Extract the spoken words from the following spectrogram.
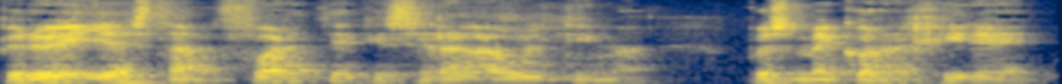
pero ella es tan fuerte que será la última, pues me corregiré,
